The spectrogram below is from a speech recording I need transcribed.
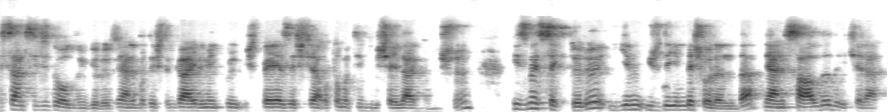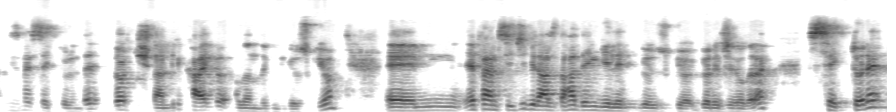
SMCG'de olduğunu görüyoruz. Yani burada işte gayrimenkul, işte beyaz eşya, otomotiv gibi şeyler gibi düşünün. Hizmet sektörü 20, %25 oranında yani sağlığı da içeren hizmet sektöründe 4 kişiden biri kaygı alanında gibi gözüküyor. E, FMCG biraz daha dengeli gözüküyor göreceli olarak. Sektöre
